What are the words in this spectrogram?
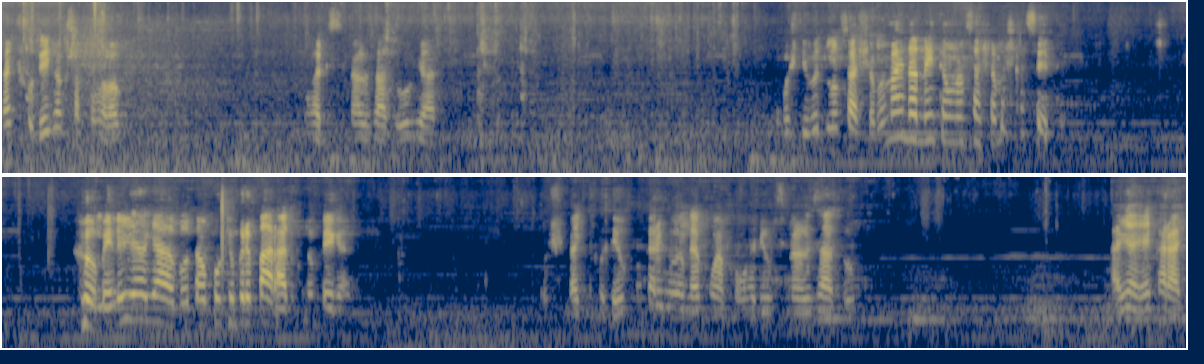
Vai te fuder, joga essa porra logo. Porra de sinalizador, viado. Combustível de lança-chamas, mas ainda nem tem um lança-chamas, cacete. Pelo menos eu já vou estar um pouquinho preparado quando eu pegar. Poxa, vai te fuder, eu quero andar com uma porra de um sinalizador. Aí, aí, caralho.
